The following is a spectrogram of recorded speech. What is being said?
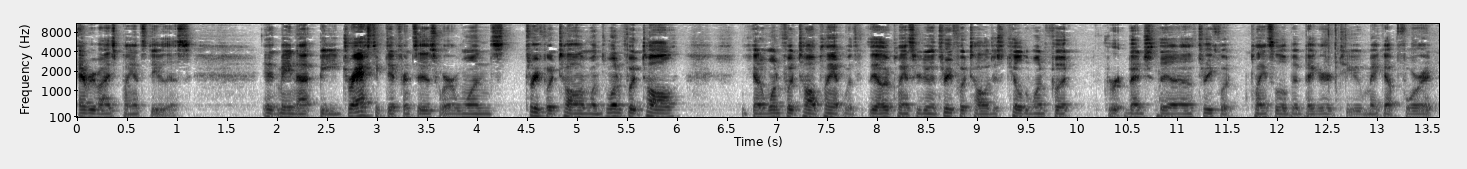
Everybody's plants do this. It may not be drastic differences where one's three foot tall and one's one foot tall. You got a one foot tall plant with the other plants are doing three foot tall. Just kill the one foot veg the three foot plant's a little bit bigger to make up for it.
